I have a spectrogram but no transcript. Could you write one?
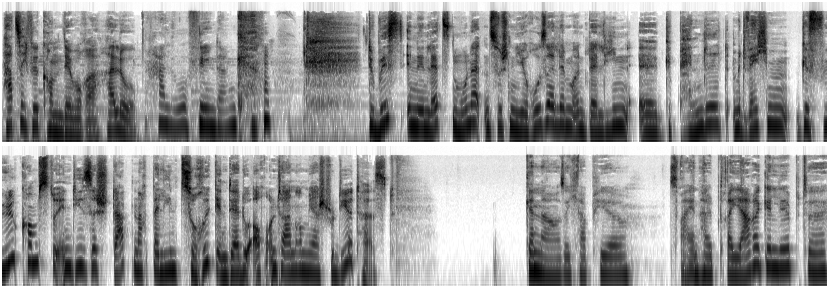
Herzlich willkommen, Deborah. Hallo. Hallo, vielen Dank. Du bist in den letzten Monaten zwischen Jerusalem und Berlin äh, gependelt. Mit welchem Gefühl kommst du in diese Stadt nach Berlin zurück, in der du auch unter anderem ja studiert hast? Genau, also ich habe hier zweieinhalb, drei Jahre gelebt, äh,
